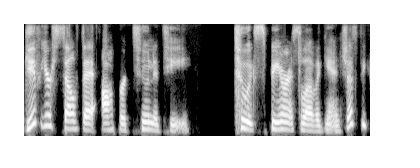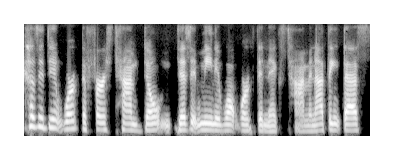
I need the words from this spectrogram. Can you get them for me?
give yourself that opportunity to experience love again. Just because it didn't work the first time don't doesn't mean it won't work the next time. And I think that's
